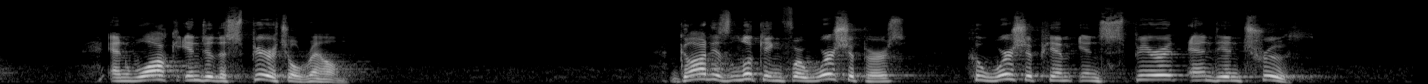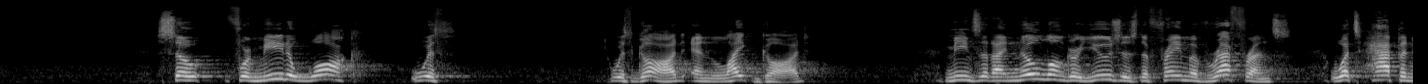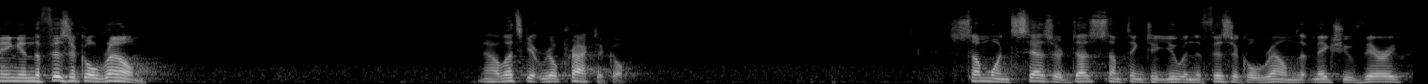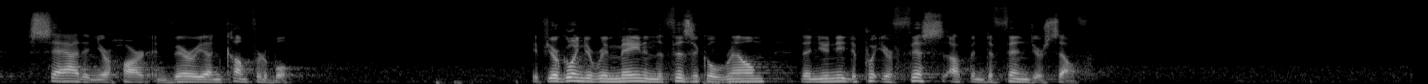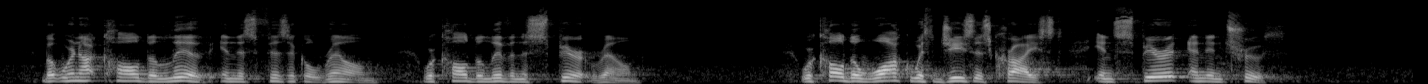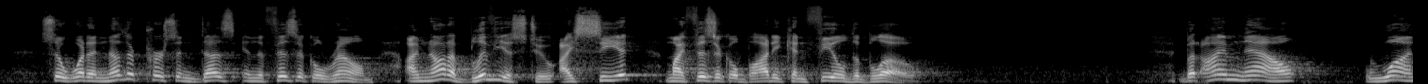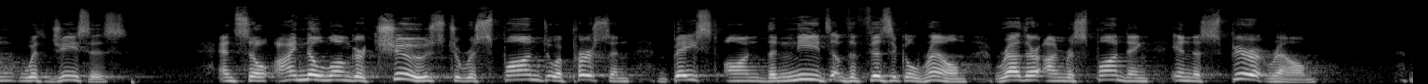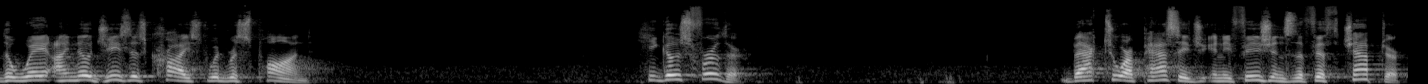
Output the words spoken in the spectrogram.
and walk into the spiritual realm. God is looking for worshipers who worship Him in spirit and in truth. So, for me to walk with, with God and like God means that I no longer use as the frame of reference what's happening in the physical realm. Now, let's get real practical. Someone says or does something to you in the physical realm that makes you very sad in your heart and very uncomfortable. If you're going to remain in the physical realm, then you need to put your fists up and defend yourself. But we're not called to live in this physical realm. We're called to live in the spirit realm. We're called to walk with Jesus Christ in spirit and in truth. So, what another person does in the physical realm, I'm not oblivious to. I see it. My physical body can feel the blow. But I'm now one with Jesus and so I no longer choose to respond to a person based on the needs of the physical realm. Rather, I'm responding in the spirit realm the way I know Jesus Christ would respond. He goes further. Back to our passage in Ephesians, the fifth chapter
